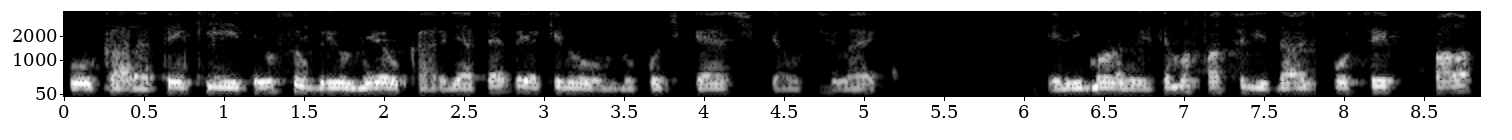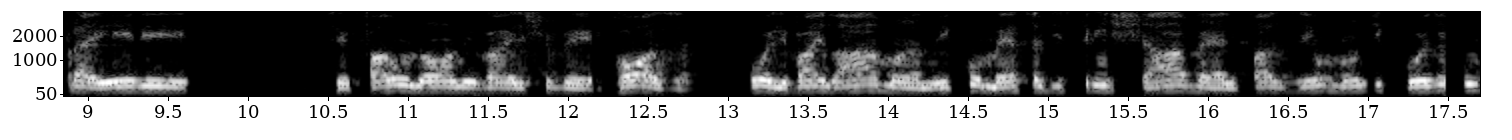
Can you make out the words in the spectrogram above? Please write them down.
Pô, cara, tem que. Tem um sobrinho meu, cara, ele até veio aqui no, no podcast, que é o Silex. Ele, mano, ele tem uma facilidade. Pô, você fala pra ele, você fala um nome, vai, deixa eu ver, Rosa. Pô, ele vai lá, mano, e começa a destrinchar, velho, fazer um monte de coisa com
